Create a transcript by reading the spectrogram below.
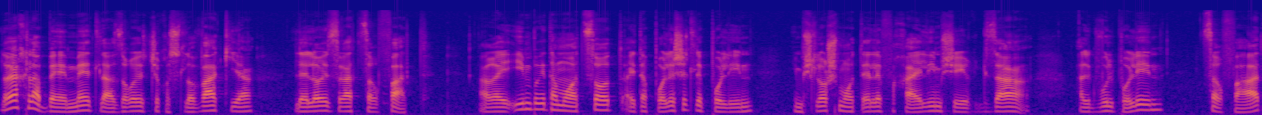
לא יכלה באמת לעזור לצ'כוסלובקיה ללא עזרת צרפת. הרי אם ברית המועצות הייתה פולשת לפולין עם 300 אלף החיילים שהיא ריכזה על גבול פולין, צרפת,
